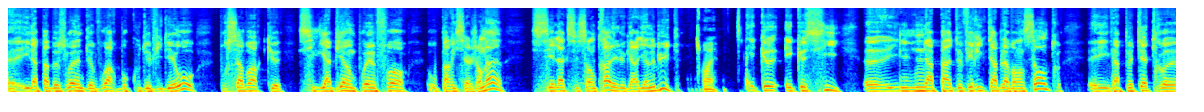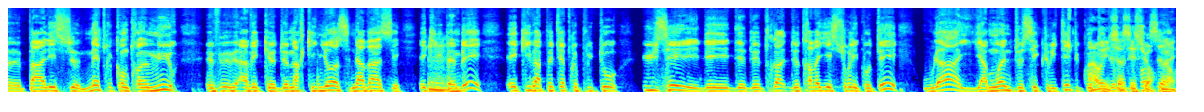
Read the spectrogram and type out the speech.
euh, n'a pas besoin de voir beaucoup de vidéos pour savoir que s'il y a bien un point fort au Paris Saint-Germain, c'est l'axe central et le gardien de but. Ouais. Et que et que si euh, il n'a pas de véritable avant-centre, euh, il va peut-être euh, pas aller se mettre contre un mur euh, avec de Marquinhos, Navas et, et Kimpembe, et qui va peut-être plutôt user des- de, de tra- de travailler sur les côtés, où là il y a moins de sécurité du côté Ah oui, de ça, la sûr. défense, Ouais.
